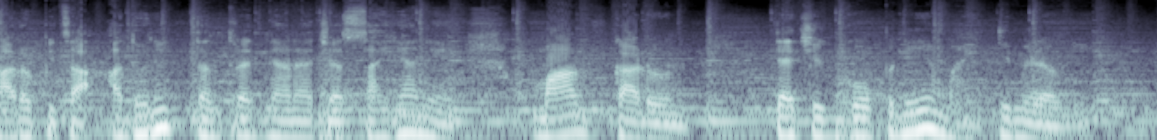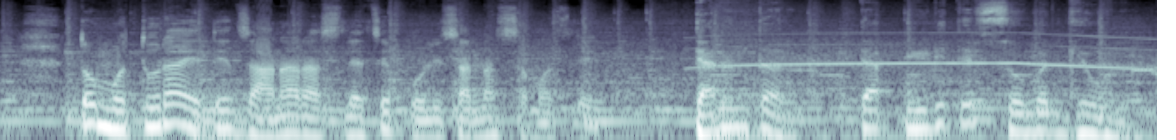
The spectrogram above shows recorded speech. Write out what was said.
आरोपीचा आधुनिक तंत्रज्ञानाच्या साह्याने माग काढून त्याची गोपनीय माहिती मिळवली. तो मथुरा येथे जाणार असल्याचे पोलिसांना समजले. त्यानंतर त्या पीडितेसोबत घेऊन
